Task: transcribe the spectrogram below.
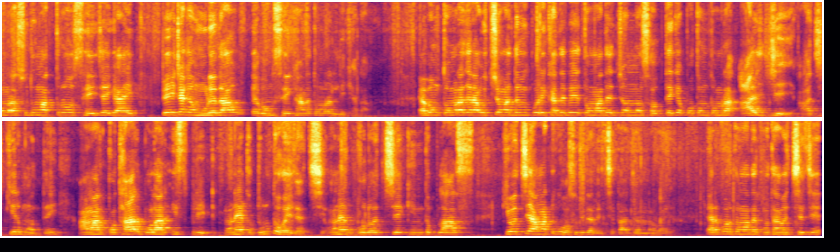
তোমরা শুধুমাত্র সেই জায়গায় পেজটাকে মুড়ে দাও এবং সেইখানে তোমরা লিখে দাও। এবং তোমরা যারা উচ্চ মাধ্যমিক পরীক্ষা দেবে, তোমাদের জন্য সব থেকে প্রথম তোমরা আজ যে, আজকের মধ্যেই আমার কথার বলার স্পিড অনেক দ্রুত হয়ে যাচ্ছে, অনেক ভুল হচ্ছে, কিন্তু প্লাস কি হচ্ছে, আমারটুকু অসুবিধা দিচ্ছে তার জন্য ভাই। এরপর তোমাদের কথা হচ্ছে যে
